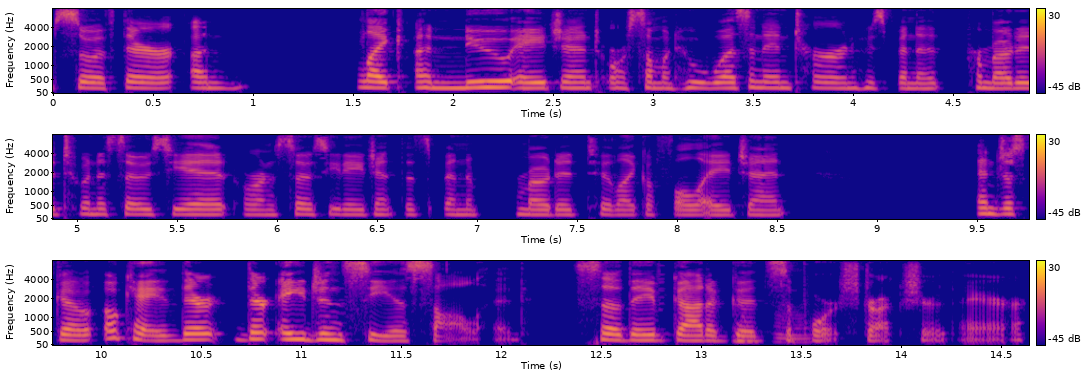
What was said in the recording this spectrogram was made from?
So if they're a like a new agent or someone who was an intern who's been a, promoted to an associate or an associate agent that's been promoted to like a full agent and just go okay their their agency is solid. So they've got a good Mhm. support structure there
